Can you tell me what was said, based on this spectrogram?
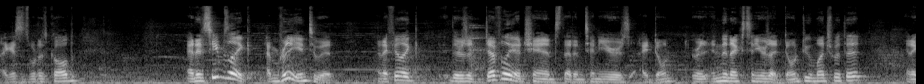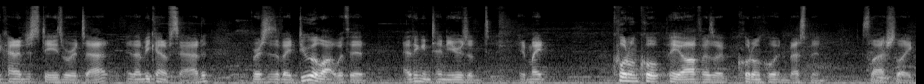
I guess is what it's called. And it seems like I'm pretty into it, and I feel like there's a, definitely a chance that in ten years I don't, or in the next ten years I don't do much with it, and it kind of just stays where it's at, and that'd be kind of sad. Versus if I do a lot with it, I think in ten years it, it might quote unquote pay off as a quote unquote investment slash like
